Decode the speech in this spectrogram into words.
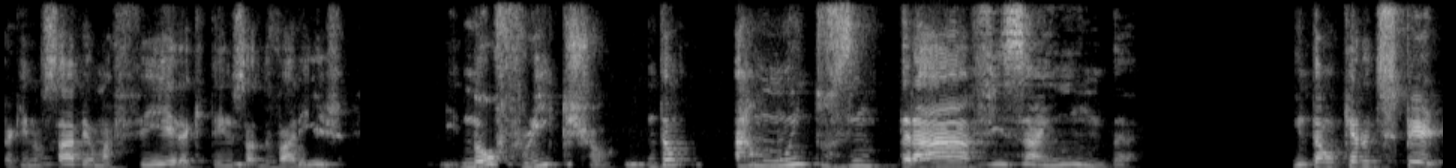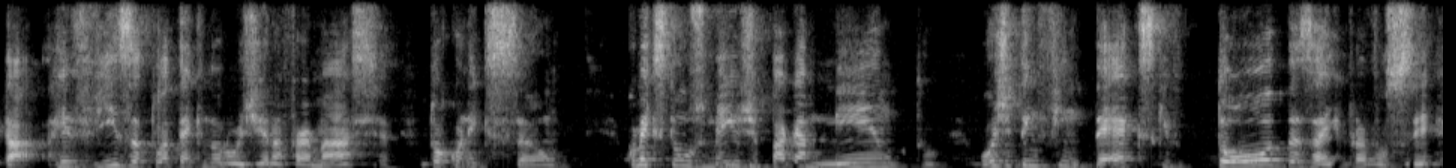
para quem não sabe, é uma feira que tem no estado do varejo, no friction. Então, há muitos entraves ainda. Então, eu quero despertar. Revisa a tua tecnologia na farmácia, tua conexão. Como é que estão os meios de pagamento? Hoje tem fintechs que todas aí para você.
